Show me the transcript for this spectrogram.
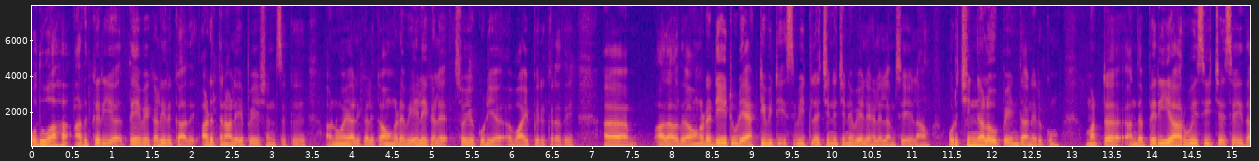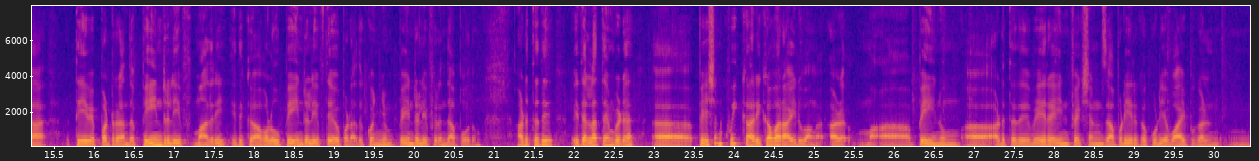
பொதுவாக அதுக்குரிய தேவைகள் இருக்காது. அடுத்த நாளே பேஷண்ட்ஸுக்கு நோயாளிகளுக்கு அவங்களோட வேலைகளை செய்யக்கூடிய வாய்ப்பு இருக்கிறது. அதாவது அவங்களோட டே டு டே ஆக்டிவிட்டீஸ் வீட்டில் சின்ன சின்ன வேலைகள் எல்லாம் செய்யலாம். ஒரு சின்ன அளவு பெயின் தான் இருக்கும். மற்ற அந்த பெரிய அறுவை சிகிச்சை செய்தால் தேவைப்படுற அந்த பெயின் ரிலீஃப் மாதிரி இதுக்கு அவ்வளோ பெயின் ரிலீஃப் தேவைப்படாது. கொஞ்சம் பெயின் ரிலீஃப் இருந்தால் போதும். அடுத்தது இதெல்லாத்தையும் விட பேஷண்ட் குயிக்காக ரிகவர் ஆகிடுவாங்க பெயினும் அடுத்தது வேறு இன்ஃபெக்ஷன்ஸ் அப்படி இருக்கக்கூடிய வாய்ப்புகள்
